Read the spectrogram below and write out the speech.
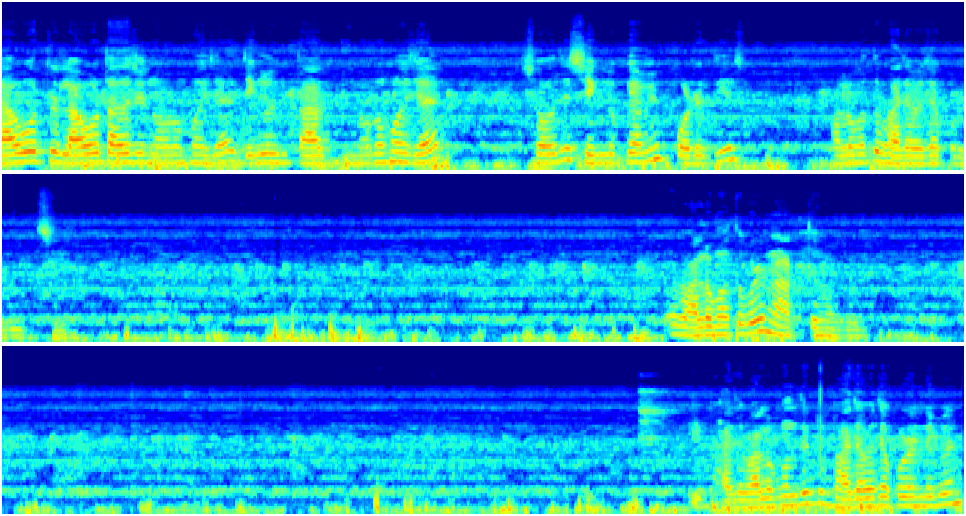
লাউটা লাউও তাড়াতাড়ি নরম হয়ে যায়। যেগুলো তার নরম হয়ে যায় সহজে সেগুলোকে আমি পরে দিয়ে ভালো মতো ভাজা ভাজা করে দিচ্ছি ভালো মতো করে নাড়তে হবে। এই ভাজা, ভালো মতো একটু ভাজা ভাজা করে নেবেন।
